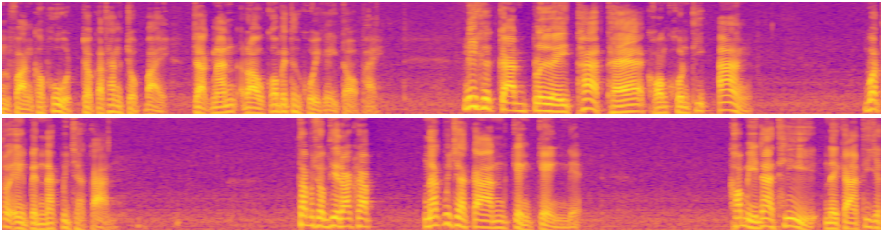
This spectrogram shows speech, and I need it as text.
นฟังเขาพูดจนกระทั่งจบไป จากนั้นเราก็ไม่ต้องคุยกันอีกต่อไป นี่คือการเปลือยท่าแท้ของคนที่อ้าง ว่าตัวเองเป็นนักวิชาการท่านผู้ชมที่รักครับ นักวิชาการเก่งๆเนี่ยเขามีหน้าที่ในการที่จะ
